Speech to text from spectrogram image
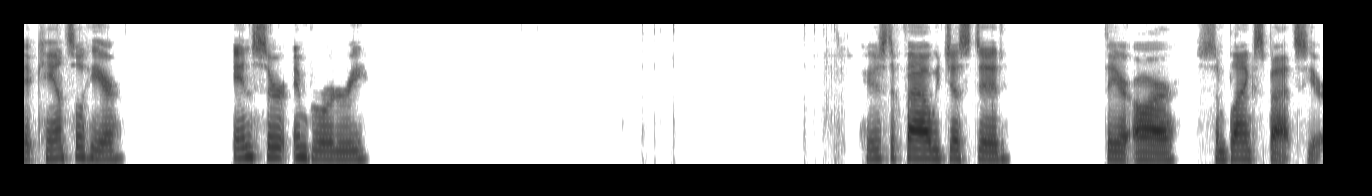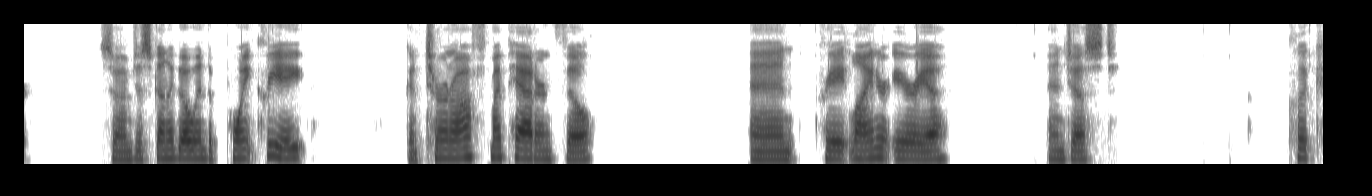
hit cancel here, insert embroidery, here's the file we just did, there are some blank spots here. So I'm just going to go into point create, I'm going to turn off my pattern fill, and create liner area, and just click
